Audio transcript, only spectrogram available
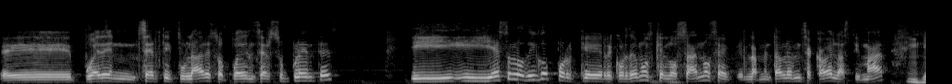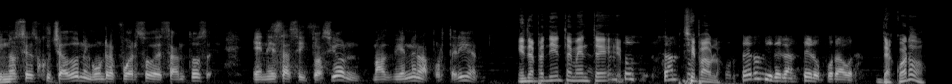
eh, pueden ser titulares o pueden ser suplentes. Y, eso lo digo porque recordemos que Lozano se, lamentablemente se acaba de lastimar y no se ha escuchado ningún refuerzo de Santos en esa situación, más bien en la portería. Independientemente. sí, Pablo. Portero ni delantero por ahora. De acuerdo.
